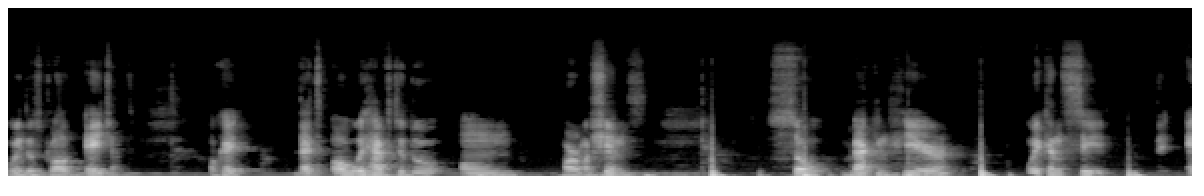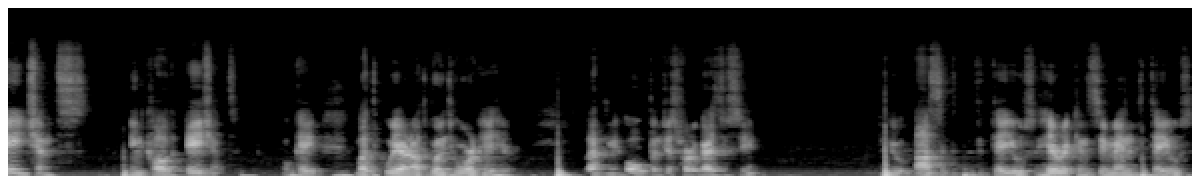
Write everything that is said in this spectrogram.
Windows Cloud Agent. Okay that's all we have to do on our machines. So back in here we can see the agents in Cloud Agent. Okay but we are not going to work here. Let me open just for you guys to see view asset details. Here we can see many details.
